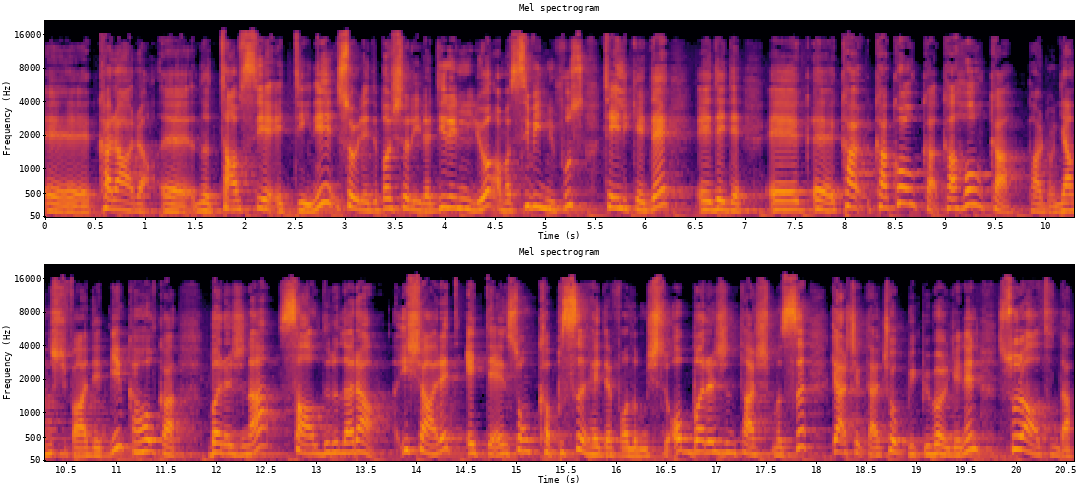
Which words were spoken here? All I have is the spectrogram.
e, kararını tavsiye ettiğini söyledi. Başarıyla direniliyor ama sivil nüfus tehlikede e, dedi. E, e, Kakovka, Kahovka pardon yanlış ifade etmeyeyim. Kahovka barajına saldırılara işaret etti. En son kapısı hedef alınmıştı. O barajın taşması gerçekten çok büyük bir bölgenin sur altında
